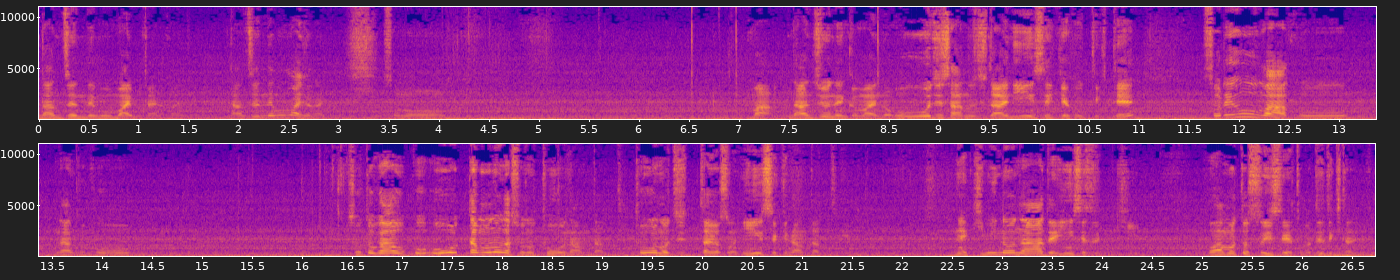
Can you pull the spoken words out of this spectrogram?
何千年も前みたいな感じ。何千年も前じゃない。そのまあ何十年か前の大王子さんの時代に隕石が降ってきてそれをまあこうなんかこう外側をこう覆ったものがその塔なんだって。塔の実態はその隕石なんだっていう。ね君の名で隕石小本水星とか出てきたじゃないですか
